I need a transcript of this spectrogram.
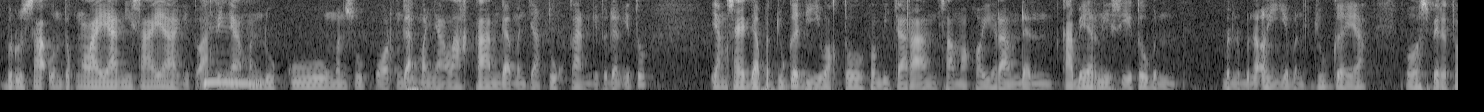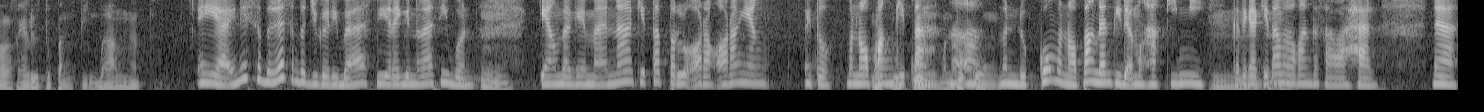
berusaha untuk melayani saya gitu artinya mendukung mensupport nggak menyalahkan nggak menjatuhkan gitu dan itu yang saya dapat juga di waktu pembicaraan sama Koiram dan Kaberni sih itu ben- bener-bener oh iya bener juga ya bahwa spiritual value itu penting banget. Iya, ini sebenarnya sempat juga dibahas di regenerasi Bon. Hmm. Yang bagaimana kita perlu orang-orang yang itu menopang Mendukung, kita, mendukung. Mendukung, menopang dan tidak menghakimi Hmm, ketika kita hmm. melakukan kesalahan. Nah,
